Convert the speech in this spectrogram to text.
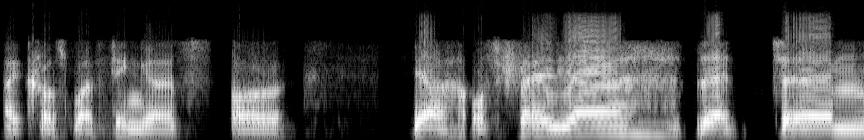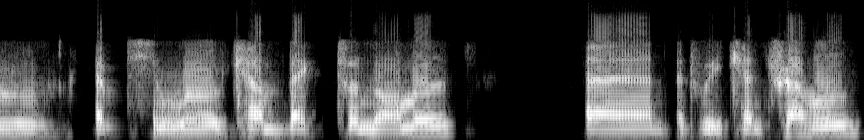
I cross my fingers for yeah Australia that um, everything will come back to normal and that we can travel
